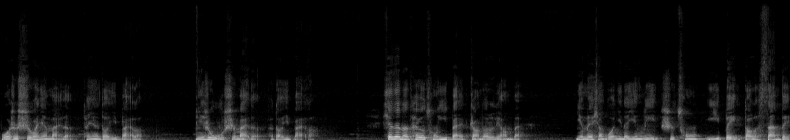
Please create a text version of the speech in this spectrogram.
我是十块钱买的，它现在到一百了；你是五十买的，它到一百了。现在呢，它又从一百涨到了两百。你有没有想过，你的盈利是从一倍到了三倍，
